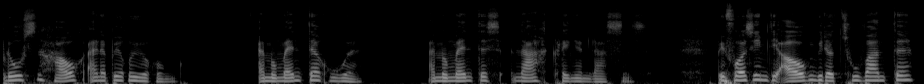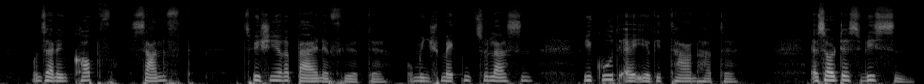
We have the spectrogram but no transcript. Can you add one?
bloßen Hauch einer Berührung. Ein Moment der Ruhe, ein Moment des Nachklingenlassens bevor sie ihm die Augen wieder zuwandte und seinen Kopf sanft zwischen ihre Beine führte, um ihn schmecken zu lassen, wie gut er ihr getan hatte. Er sollte es wissen,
